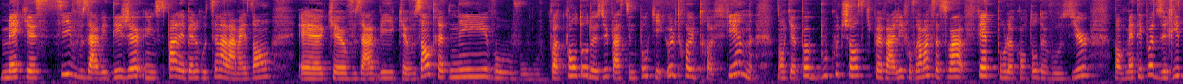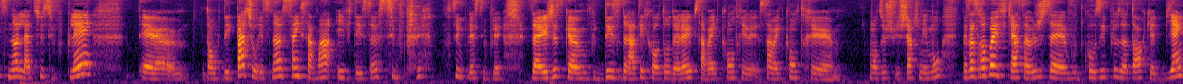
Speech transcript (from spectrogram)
mais que si vous avez déjà une super belle routine à la maison, euh, que vous avez, que vous entretenez votre contour de yeux parce que c'est une peau qui est ultra ultra fine, donc il n'y a pas beaucoup de choses qui peuvent aller. Il faut vraiment que ça soit fait pour le contour de vos yeux. Donc mettez pas du rétinol là-dessus s'il vous plaît. Euh, donc des patchs au rétinol, sincèrement, évitez ça s'il vous plaît. s'il vous plaît, s'il vous plaît. Vous allez juste comme vous déshydrater le contour de l'œil, puis ça va être contre, ça va être contre euh, mon Dieu, je cherche mes mots. Mais ça sera pas efficace. Ça va juste euh, vous causer plus de tort que de bien.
